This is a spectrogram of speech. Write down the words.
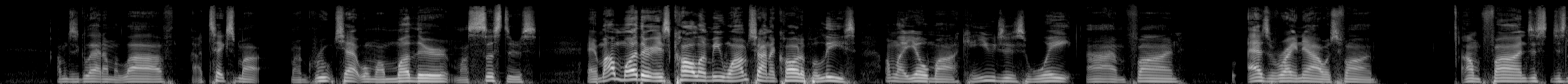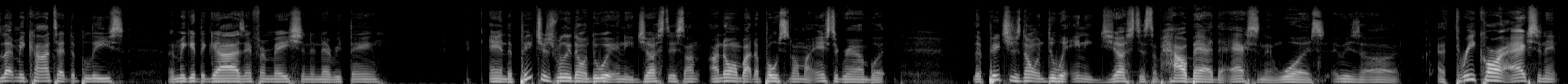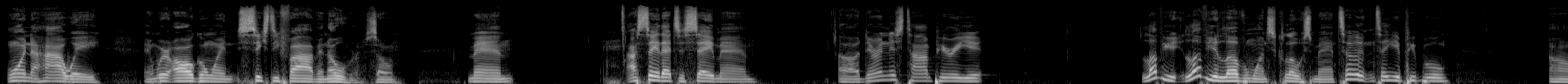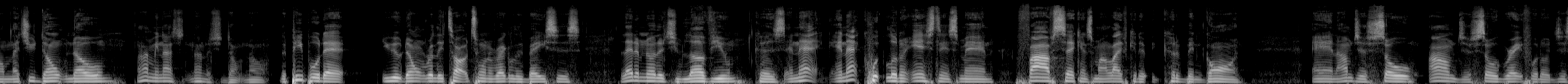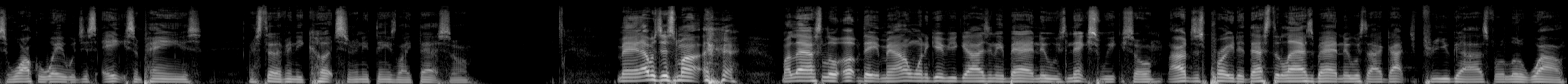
I'm just glad I'm alive. I text my my group chat with my mother, my sisters, and my mother is calling me while I'm trying to call the police. I'm like, yo, ma, can you just wait? I'm fine. As of right now, I was fine. I'm fine. Just just let me contact the police. Let me get the guy's information and everything. And the pictures really don't do it any justice. I'm, I know I'm about to post it on my Instagram, but the pictures don't do it any justice of how bad the accident was. It was uh, a three car accident on the highway, and we're all going 65 and over. So, man, I say that to say, man, uh, during this time period, love your love your loved ones close, man. Tell tell your people um, that you don't know. I mean, not none that you don't know. The people that you don't really talk to on a regular basis. Let them know that you love you, because in that in that quick little instance, man, five seconds, my life could could have been gone, and I'm just so I'm just so grateful to just walk away with just aches and pains instead of any cuts or any things like that. So, man, that was just my my last little update, man. I don't want to give you guys any bad news next week, so I just pray that that's the last bad news I got for you guys for a little while.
